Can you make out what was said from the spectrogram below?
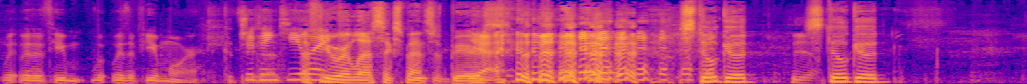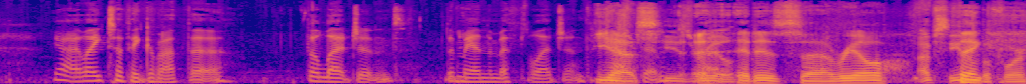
with, with a few with a few more. Do you think he a like? few or less expensive beers. Yeah, Still good. Still good. yeah, I like to think about the the legend, the man, the myth, the legend. Yes. He's real. It is uh, real. I've seen thing. him before.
